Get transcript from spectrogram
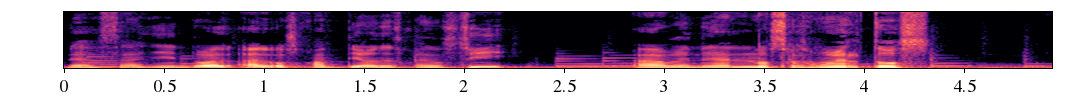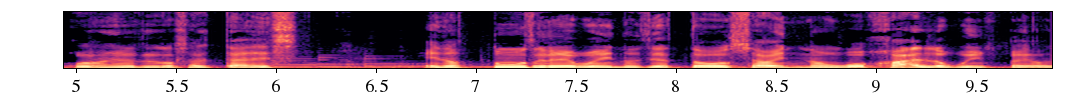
de estar yendo a, los panteones, pero sí a venerar a nuestros muertos por de los altares. En octubre, bueno, ya todos saben, no hubo Halloween, pero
